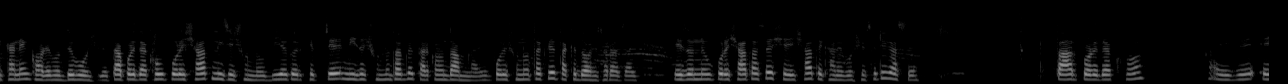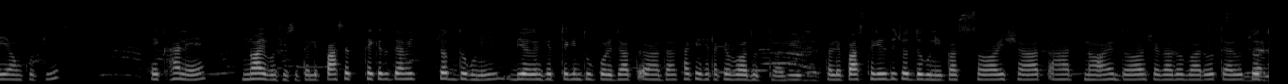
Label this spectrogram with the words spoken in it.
এখানে ঘরের মধ্যে বসবে। তারপরে দেখো উপরে সাত, নিচে শূন্য। বিয়োগের ক্ষেত্রে নিচে শূন্য থাকলে তার কোনো দাম নাই। উপরে শূন্য থাকলে তাকে দশ ধরা যায়। এই জন্য উপরে সাত আছে, সেই সাত এখানে বসেছে, ঠিক আছে? তারপরে দেখো, এই যে এই অঙ্কটি, এখানে নয় বসেছে। তাহলে পাঁচের থেকে যদি আমি চোদ্দ গুণি বিয়োগের ক্ষেত্রে কিন্তু উপরে যা যা থাকে সেটাকে বড় ধরতে হয়। তাহলে পাঁচ থেকে যদি চোদ্দ গুণি পাঁচ, ছয়, সাত, আট, নয়, দশ, এগারো, বারো, তেরো, চোদ্দ,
